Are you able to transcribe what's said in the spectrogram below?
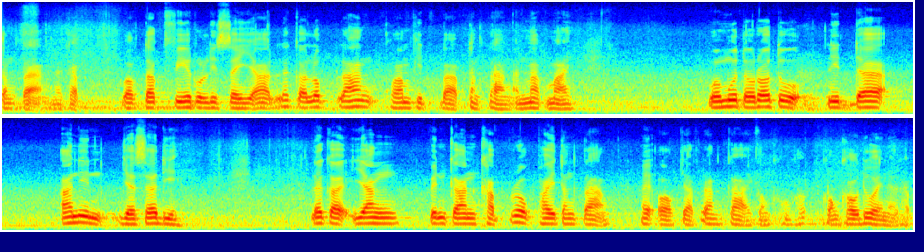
ต่างๆนะครับวักตักฟีรุลิสไซอาตและก็ลบล้างความผิดบาปต่าง ๆ อันมากมายวมุตรตุลิดดาอานินยาซาดี และก็ยังเป็นการขับโรคภัยต่าง ๆ ให้ออกจากร่างกายของของเขาของเขาด้วยนะครับ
